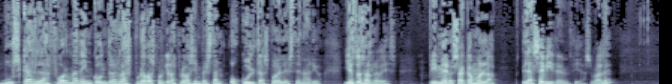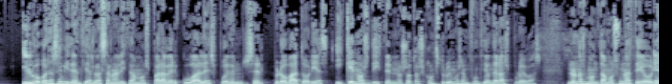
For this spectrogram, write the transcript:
buscar la forma de encontrar las pruebas porque las pruebas siempre están ocultas por el escenario. Y esto es al revés. Primero sacamos la- las evidencias, ¿vale? Y luego esas evidencias las analizamos para ver cuáles pueden ser probatorias y qué nos dicen. Nosotros construimos en función de las pruebas. No nos montamos una teoría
